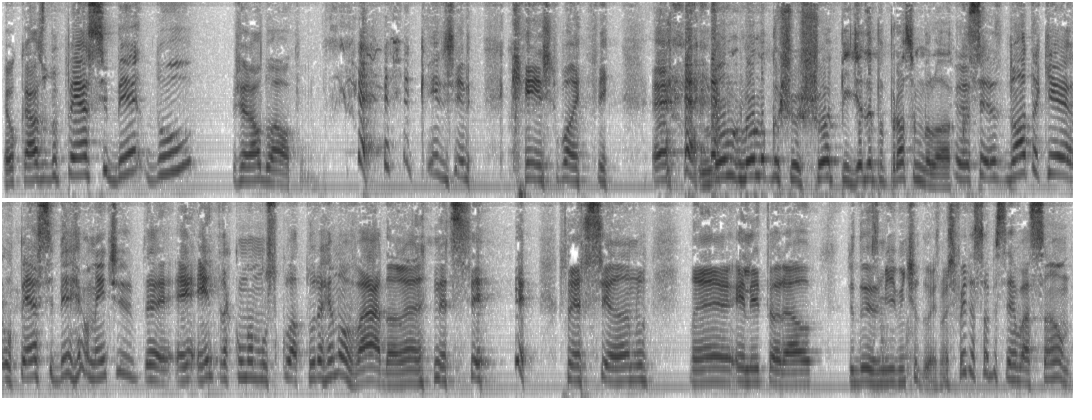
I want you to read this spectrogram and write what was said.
é o caso do PSB do Geraldo Alckmin. quem, quem, bom, enfim. É. Lula com Chuchu é pedida para o próximo bloco. Você nota que o PSB realmente é, é, entra com uma musculatura renovada né, nesse, nesse ano né, eleitoral de 2022. Mas feita essa observação,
